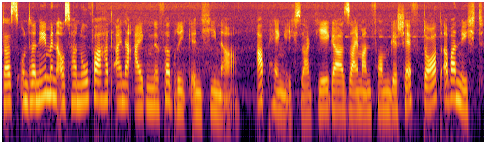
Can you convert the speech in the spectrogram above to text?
Das Unternehmen aus Hannover hat eine eigene Fabrik in China. Abhängig, sagt Jäger, sei man vom Geschäft dort aber nicht,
